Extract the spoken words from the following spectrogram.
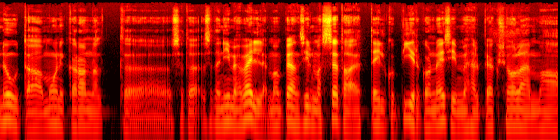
nõuda Monika Rannalt äh, seda, seda nime välja, ma pean silmas seda, et teil kui piirkonna esimehel peaks ju olema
